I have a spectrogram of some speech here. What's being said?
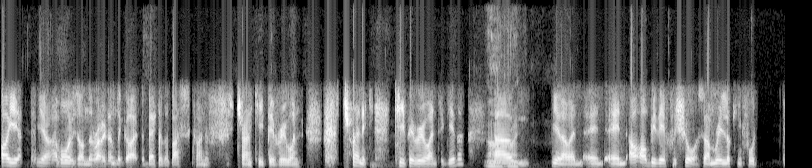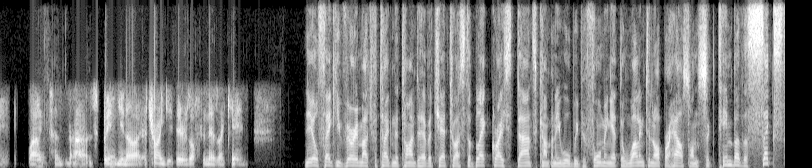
Oh yeah, yeah. I'm always on the road. I'm the guy at the back of the bus, kind of trying to keep everyone, trying to keep everyone together. Oh, um, you know, and and and I'll, I'll, be there for sure. So I'm really looking forward Wellington. Uh, it's been, you know, I try and get there as often as I can. Neil, thank you very much for taking the time to have a chat to us. The Black Grace Dance Company will be performing at the Wellington Opera House on September the 6th.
